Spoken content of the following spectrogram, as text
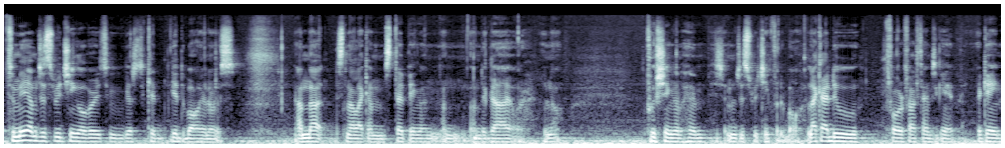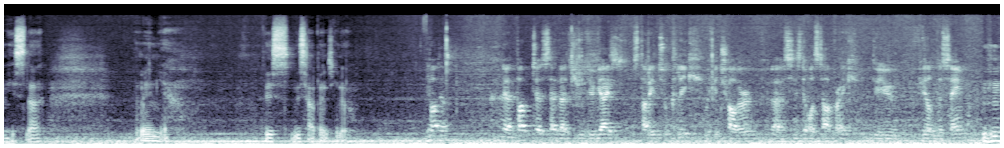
to me, I'm just reaching over to just get, get the ball. You know, it's, I'm not. It's not like I'm stepping on, on, on the guy or you know, pushing on him. I'm just reaching for the ball, like I do four or five times a game. A game. It's not. I mean, yeah. This this happens, you know. Uh, Pop just said that you, you guys started to click with each other uh, since the All-Star break. Do you feel the same? hmm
